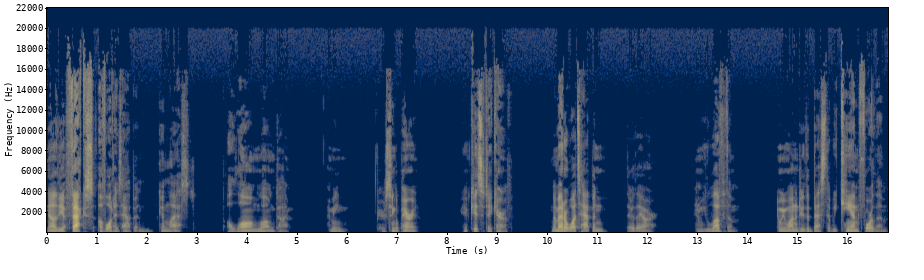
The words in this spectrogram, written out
Now, the effects of what has happened can last a long, long time. I mean, if you're a single parent, you have kids to take care of. No matter what's happened, there they are. And we love them. And we want to do the best that we can for them.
